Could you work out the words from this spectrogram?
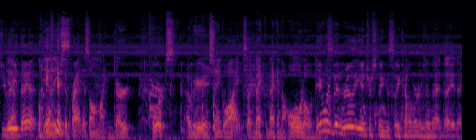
Did you Yeah. read that? Like, yeah. They used to practice on like dirt courts over here in Shankle Heights, like back back in the old old days. It would have been really interesting to see Commerce in that day and that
